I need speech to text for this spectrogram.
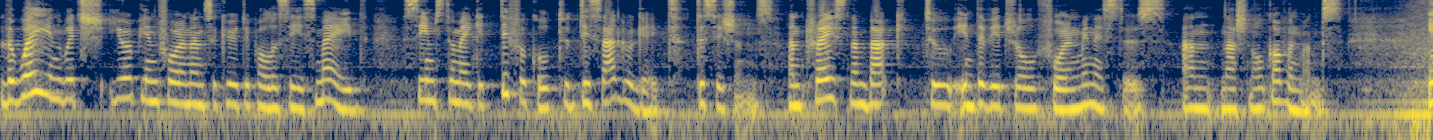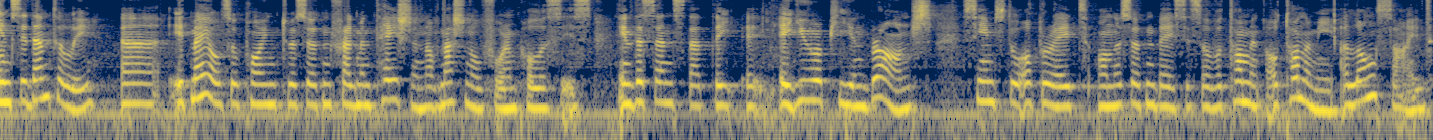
the way in which European foreign and security policy is made seems to make it difficult to disaggregate decisions and trace them back to individual foreign ministers and national governments. Incidentally, uh, it may also point to a certain fragmentation of national foreign policies in the sense that the, a, European branch seems to operate on a certain basis of autonomy, autonomy alongside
